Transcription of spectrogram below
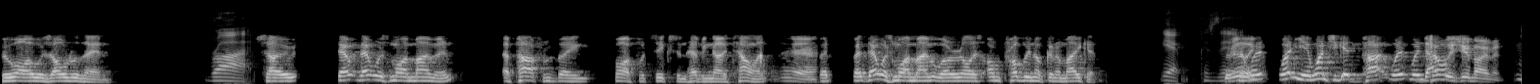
who I was older than. Right. So that that was my moment. Apart from being five foot six and having no talent, Yeah. but but that was my moment where I realised I'm probably not going to make it. Yeah, because So Really? when, when, yeah, once you get part, when, when That time- was your moment.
